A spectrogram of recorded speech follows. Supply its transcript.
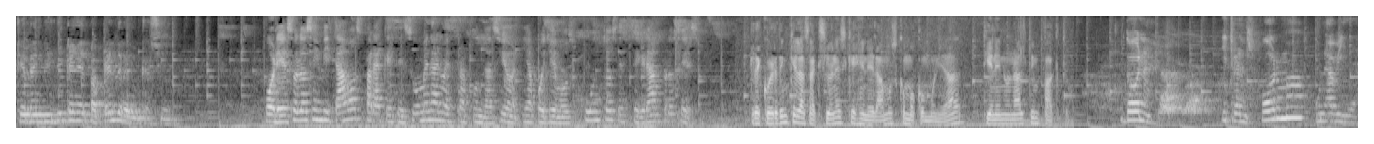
que reivindican el papel de la educación. Por eso los invitamos para que se sumen a nuestra fundación y apoyemos juntos este gran proceso. Recuerden que las acciones que generamos como comunidad tienen un alto impacto. Dona y transforma una vida.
